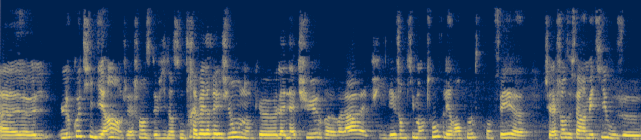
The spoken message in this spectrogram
Euh, le quotidien, j'ai la chance de vivre dans une très belle région, donc euh, la nature, euh, voilà, et puis les gens qui m'entourent, les rencontres qu'on fait. Euh, j'ai la chance de faire un métier où je,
